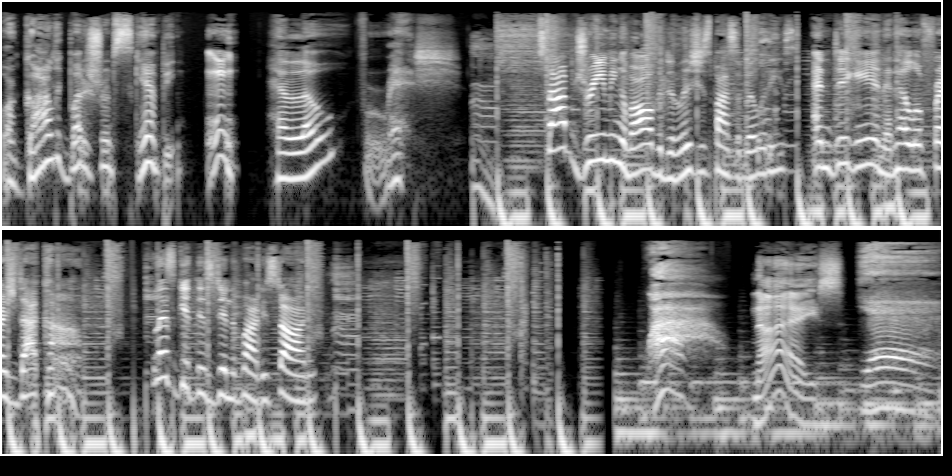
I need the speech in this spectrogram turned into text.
or garlic butter shrimp scampi. Mm. Hello Fresh. Stop dreaming of all the delicious possibilities and dig in at HelloFresh.com. Let's get this dinner party started. Wow. Nice. Yeah.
